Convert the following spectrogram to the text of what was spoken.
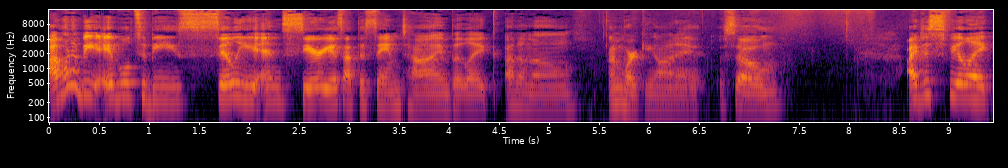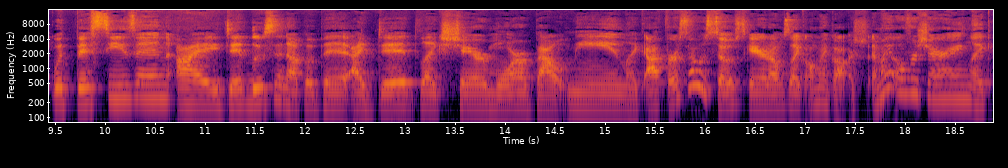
i want to be able to be silly and serious at the same time but like i don't know. I'm working on it. So I just feel like with this season, I did loosen up a bit. I did like share more about me. And like at first, I was so scared. I was like, oh my gosh, am I oversharing? Like,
